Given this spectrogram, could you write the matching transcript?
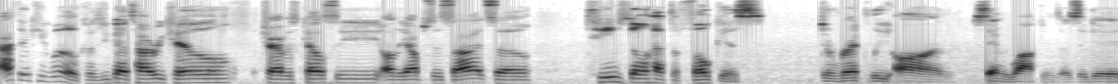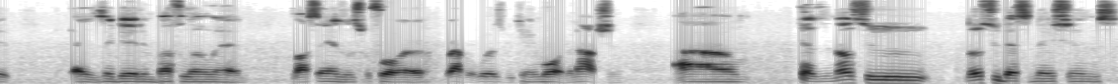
I think he will because you got Tyreek Hill, Travis Kelce on the opposite side, so teams don't have to focus directly on Sammy Watkins as they did as they did in Buffalo and Los Angeles before Robert Woods became more of an option. Because um, in those two those two destinations,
